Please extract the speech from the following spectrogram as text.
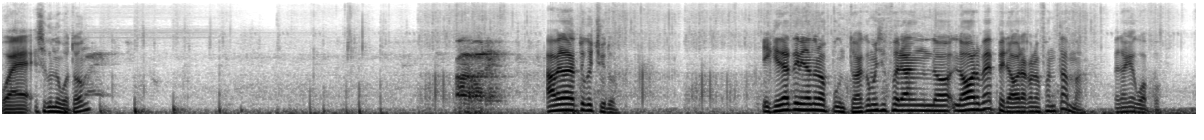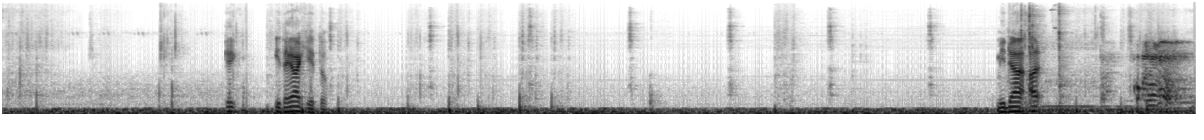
Pues, segundo botón. Ah, vale. A ver tú qué chulo. Y queda terminando los puntos. Es como si fueran los, orbes, pero ahora con los fantasmas. Verá qué guapo. Y te queda quieto. Mira, ah, Coño.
